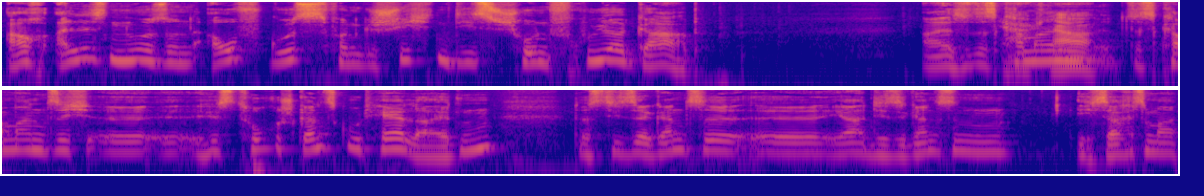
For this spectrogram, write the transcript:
auch alles nur so ein Aufguss von Geschichten, die es schon früher gab. Also das Ja, kann man, klar. das kann man sich äh, historisch ganz gut herleiten, dass dieser ganze, äh, ja, diese ganzen, ich sag jetzt mal,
